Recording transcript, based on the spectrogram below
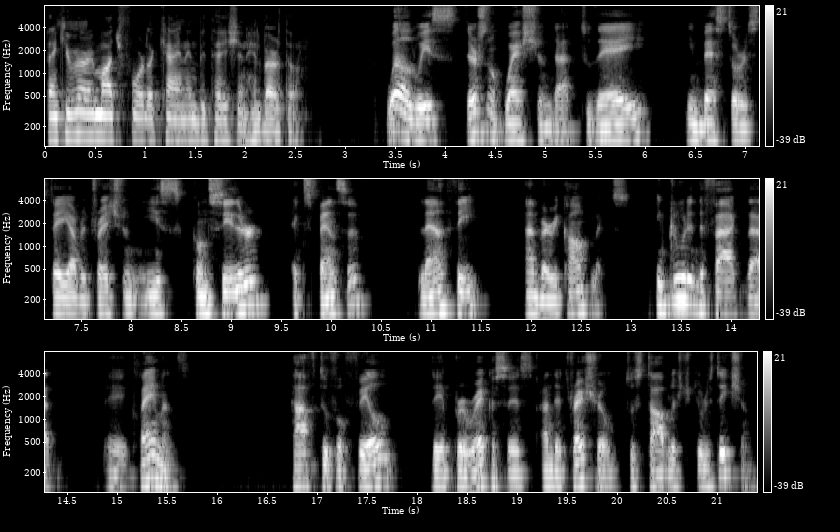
Thank you very much for the kind invitation, Gilberto. Well, Luis, there's no question that today investor state arbitration is considered expensive, lengthy, and very complex, including the fact that uh, claimants have to fulfill the prerequisites and the threshold to establish jurisdiction.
